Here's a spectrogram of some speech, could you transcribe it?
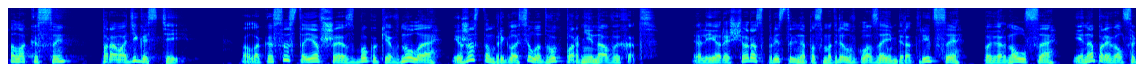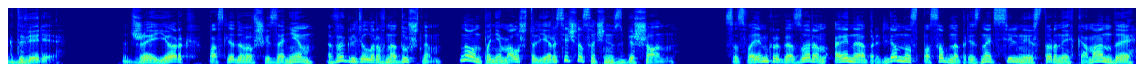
«Лакасы, проводи гостей». Лакасы, стоявшая сбоку, кивнула и жестом пригласила двух парней на выход. Эльер еще раз пристально посмотрел в глаза императрицы, повернулся и направился к двери. Джей Йорк, последовавший за ним, выглядел равнодушным, но он понимал, что Льер сейчас очень взбешен. Со своим кругозором Айна определенно способна признать сильные стороны их команды,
